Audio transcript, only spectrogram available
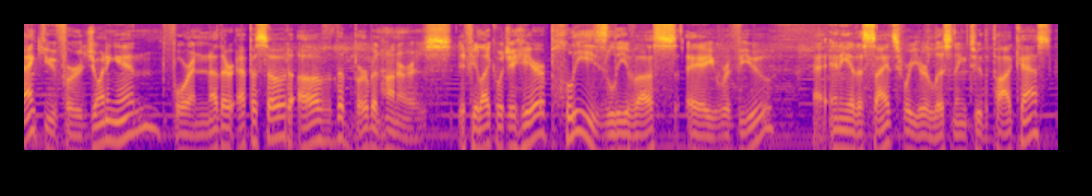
Thank you for joining in for another episode of The Bourbon Hunters. If you like what you hear, please leave us a review at any of the sites where you're listening to the podcast.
